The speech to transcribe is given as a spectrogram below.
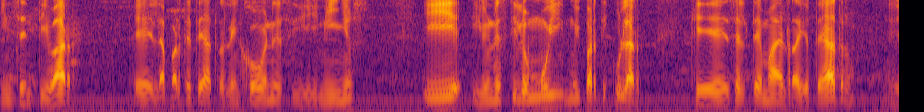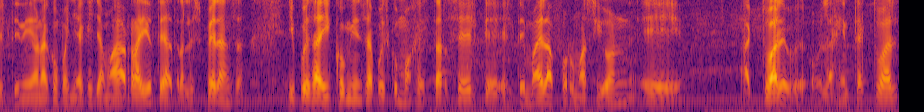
incentivar eh, la parte teatral en jóvenes y niños y, un estilo muy, muy particular que es el tema del radioteatro. Él tenía una compañía que llamaba Radio Teatral Esperanza y pues ahí comienza pues como a gestarse el, tema de la formación eh, actual eh, o la gente actual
